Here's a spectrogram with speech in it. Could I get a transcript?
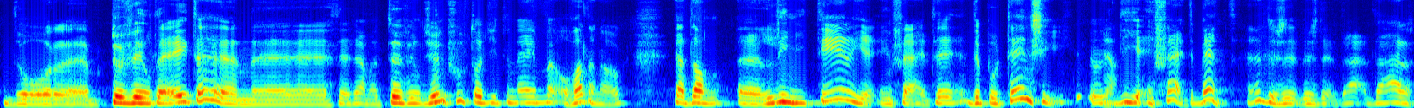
door eh, te veel te eten en te- zeg maar, te veel junkfood tot je te nemen of wat dan ook, ja, dan limiteer je in feite de potentie Ja. die je in feite bent. Hè? Dus, dus de, daar, daar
